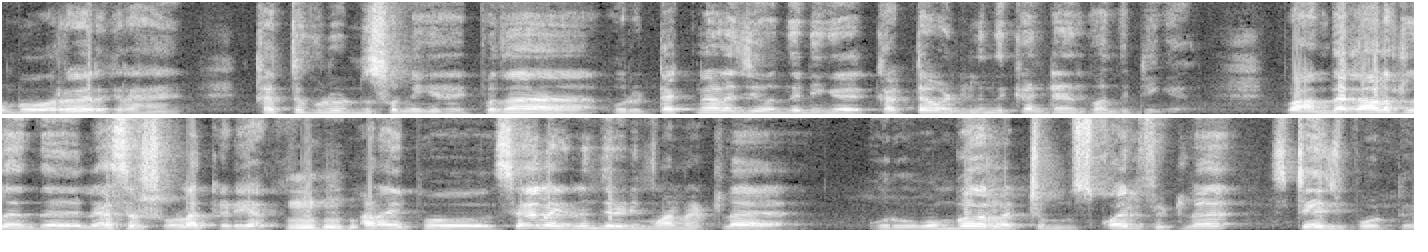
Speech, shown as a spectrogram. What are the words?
ரொம்ப வரவேற்கிறேன். கற்றுக்கணும்னு சொன்னீங்க. இப்போ தான் ஒரு டெக்னாலஜி வந்து நீங்கள் கட்ட வண்டியிலேருந்து கண்டெய்னர் வந்துட்டீங்க. இப்போ அந்த காலத்தில் இந்த லேசர் ஷோலாம் கிடையாது. ஆனால் இப்போ சேலம் இளைஞரணி மாநாட்டில் ஒரு ஒன்பதரை லட்சம் ஸ்கொயர் ஃபீட்டில் ஸ்டேஜ் போட்டு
